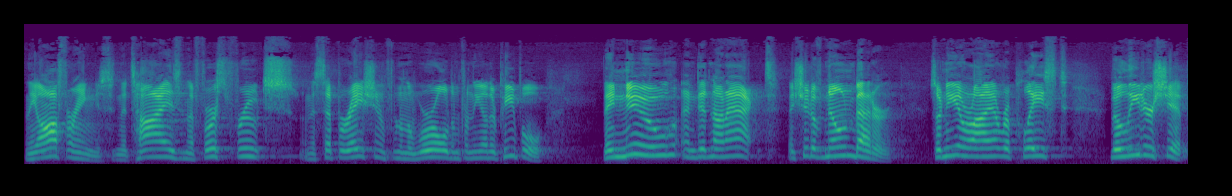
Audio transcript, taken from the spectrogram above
and the offerings and the tithes and the first fruits and the separation from the world and from the other people. They knew and did not act. They should have known better. So Nehemiah replaced the leadership.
